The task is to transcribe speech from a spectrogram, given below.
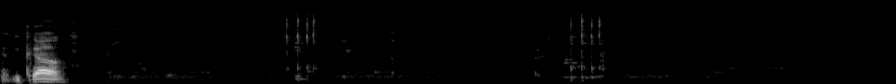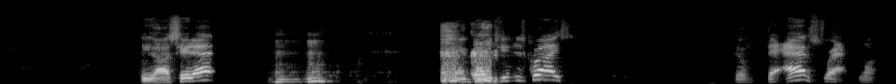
There we go. Do y'all see that? Mm-hmm. You go Jesus Christ, the, the abstract one.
